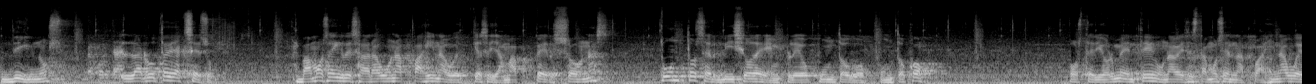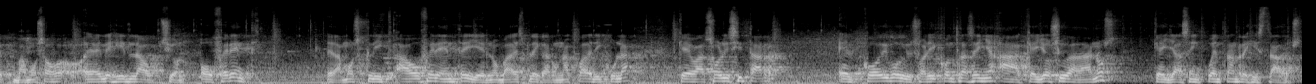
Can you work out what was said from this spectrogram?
dignos. La ruta de acceso. Vamos a ingresar a una página web que se llama personas.serviciodeempleo.gov.co. Posteriormente, una vez estamos en la página web, vamos a elegir la opción oferente. Le damos clic a oferente y él nos va a desplegar una cuadrícula que va a solicitar el código de usuario y contraseña a aquellos ciudadanos que ya se encuentran registrados.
